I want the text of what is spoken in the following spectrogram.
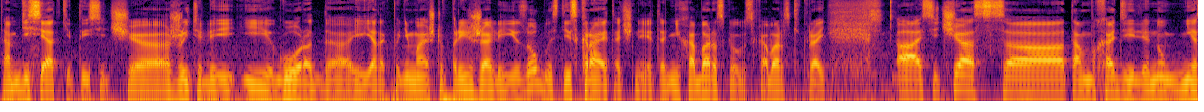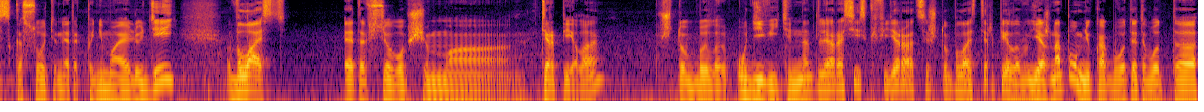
там десятки тысяч э, жителей и города, и я так понимаю, что приезжали из области, из края, точнее, это не Хабаровская область, Хабаровский край. А сейчас а, там выходили, ну, несколько сотен, я так понимаю, людей. Власть это все, в общем, а, терпела, что было удивительно для Российской Федерации, что власть терпела. Я же напомню, как бы вот это вот э,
